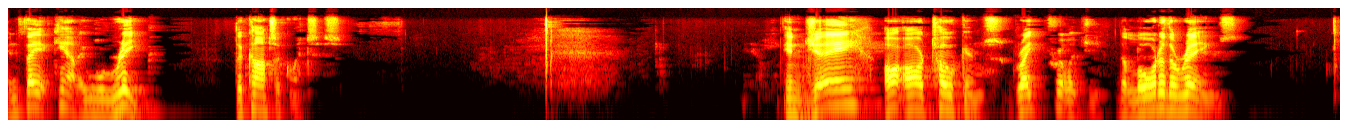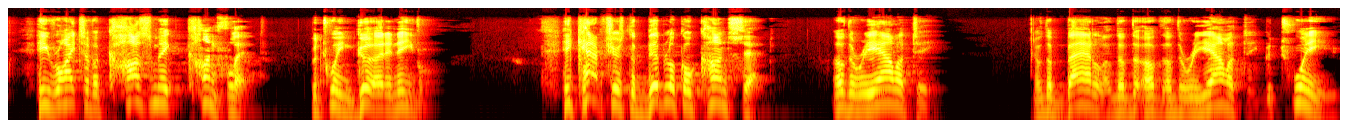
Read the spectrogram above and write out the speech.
in Fayette County will reap the consequences. In J.R.R. Tolkien's great trilogy, The Lord of the Rings, he writes of a cosmic conflict between good and evil. He captures the biblical concept of the reality of the battle of the, of, of the reality between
